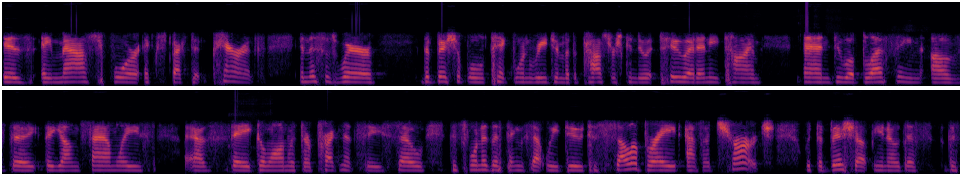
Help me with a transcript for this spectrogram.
is a mass for expectant parents. And this is where the bishop will take one region, but the pastors can do it too at any time and do a blessing of the, the young families as they go on with their pregnancy. So it's one of the things that we do to celebrate as a church with the bishop, you know, this this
